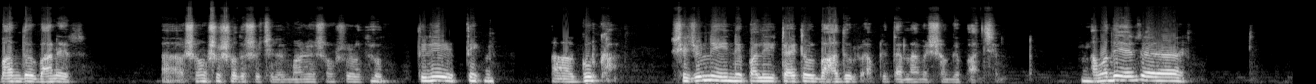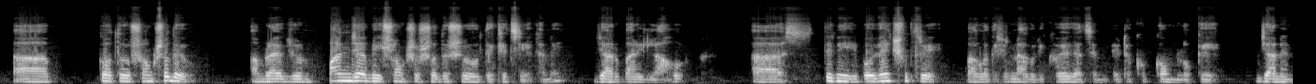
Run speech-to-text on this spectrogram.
বান্দরবানের সংসদ সদস্য ছিলেন মাননীয় সংসদ তিনি এথনিক আহ, গুর্খা। সেজন্যই নেপালি টাইটেল বাহাদুর আপনি তার নামের সঙ্গে পাচ্ছেন। আমাদের গত সংসদেও আমরা একজন পাঞ্জাবি সংসদ সদস্য দেখেছি এখানে যার বাড়ি লাহোর। তিনি বৈবাহিক সূত্রে বাংলাদেশের নাগরিক হয়ে গেছেন এটা খুব কম লোকে জানেন।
